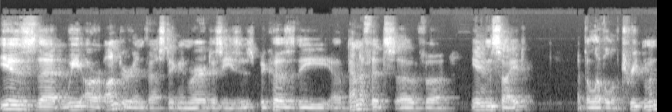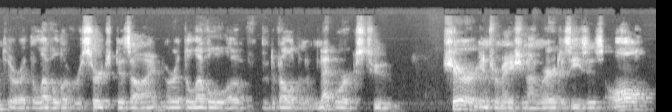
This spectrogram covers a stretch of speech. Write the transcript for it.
is that we are underinvesting in rare diseases because the uh, benefits of uh, insight at the level of treatment or at the level of research design or at the level of the development of networks to share information on rare diseases all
